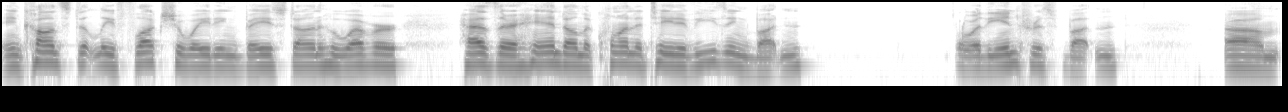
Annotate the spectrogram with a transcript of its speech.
and constantly fluctuating based on whoever has their hand on the quantitative easing button or the interest button, um,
